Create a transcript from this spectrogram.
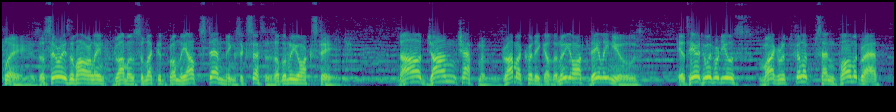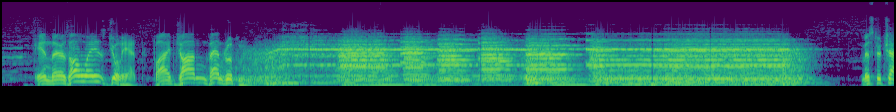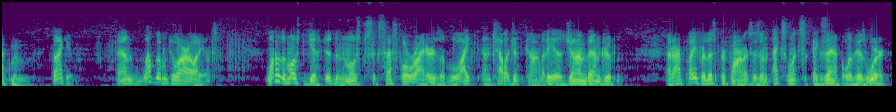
Plays, a series of hour length dramas selected from the outstanding successes of the New York stage. Now, John Chapman, drama critic of the New York Daily News, is here to introduce Margaret Phillips and Paul McGrath in There's Always Juliet by John Van Druten. Mr. Chapman. Thank you. And welcome to our audience. One of the most gifted and most successful writers of light, intelligent comedy is John Van Druten. And our play for this performance is an excellent example of his work.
